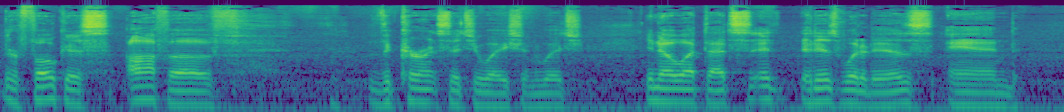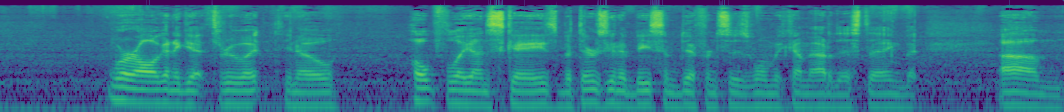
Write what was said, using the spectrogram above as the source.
their focus off of the current situation. Which, you know what? That's it. It is what it is, and we're all going to get through it. You know, hopefully unscathed, but there's going to be some differences when we come out of this thing. But, um,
